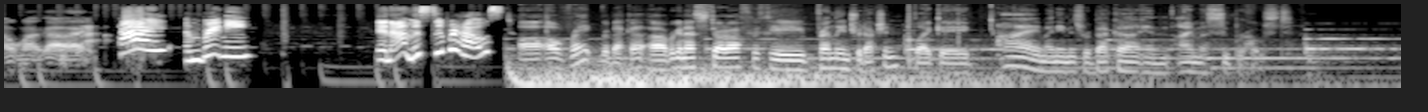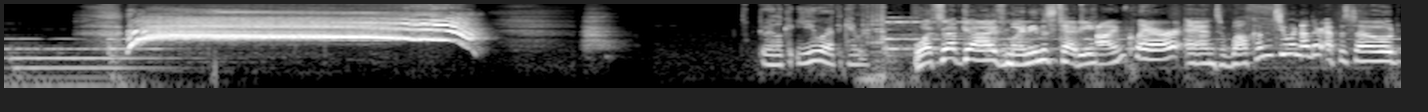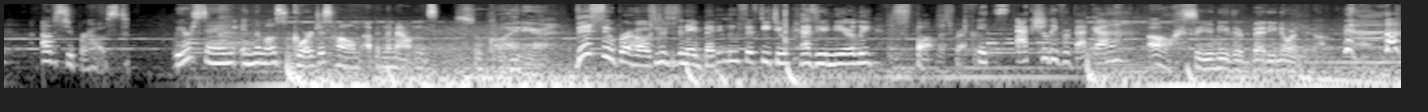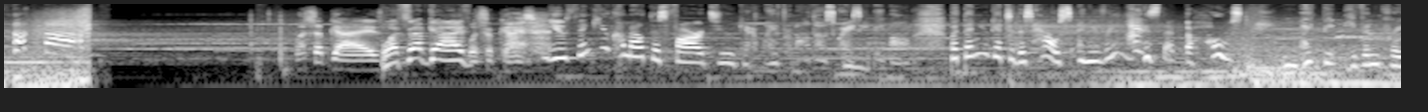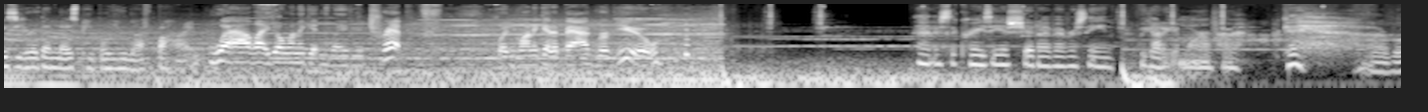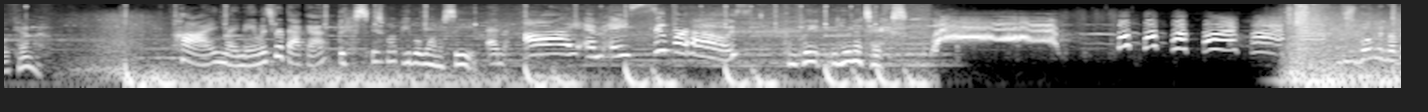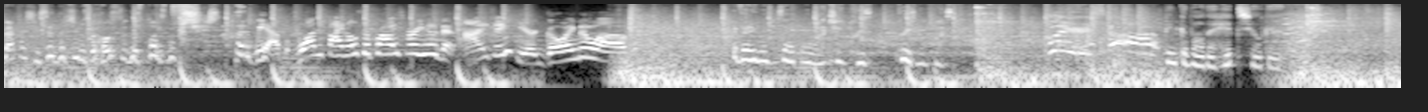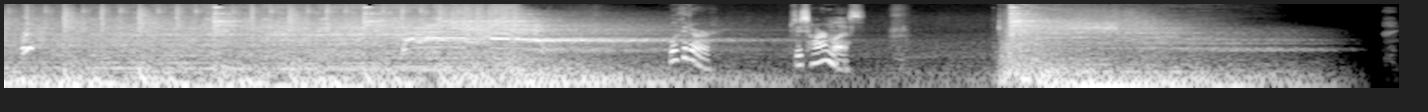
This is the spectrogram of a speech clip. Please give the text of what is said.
Oh my god. Hi, I'm Brittany, and I'm a super host. Uh, all right, Rebecca. Uh, we're gonna start off with a friendly introduction, like a "Hi, my name is Rebecca, and I'm a super host." Do I look at you or at the camera? What's up, guys? My name is Teddy. I'm Claire, and welcome to another episode of Superhost. We are staying in the most gorgeous home up in the mountains. So quiet here. This super host uses the name Betty Lou 52 has a nearly spotless record. It's actually Rebecca. oh, so you're neither Betty nor Lou. What's up, guys? What's up, guys? What's up, guys? You think you come out this far to get away from all those crazy people, but then you get to this house and you realize that the host might be even crazier than those people you left behind. Well, I don't want to get in the way of your trip. Wouldn't want to get a bad review. That is the craziest shit I've ever seen. We gotta get more of her. Okay, uh, roll camera. Hi, my name is Rebecca, This is what people want to see. and I am a super host. Complete lunatics. This woman Rebecca, she said that she was the host of this place, oh, but she's not. We have one final surprise for you that I think you're going to love. If anyone's out there watching, please, please help us. Please stop! Think of all the hits you'll get. Look at her. She's harmless.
